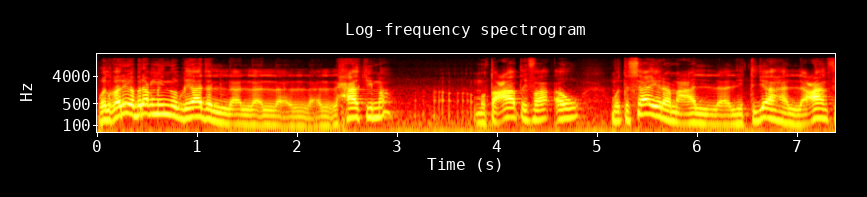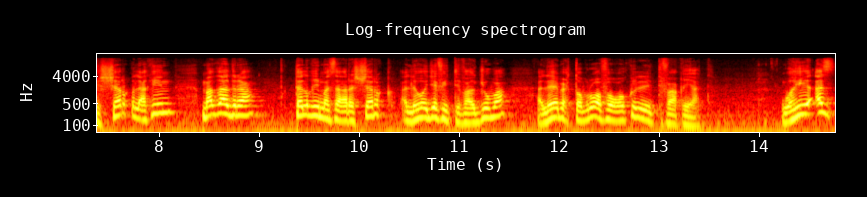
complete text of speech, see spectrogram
والغريبه برغم إنه القيادة الحاكمة متعاطفة أو متسايرة مع الاتجاه العام في الشرق لكن ما قادرة تلغي مسار الشرق اللي هو جاء في اتفاق جوبا اللي هي بيعتبروها فوق كل الاتفاقيات. وهي أز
